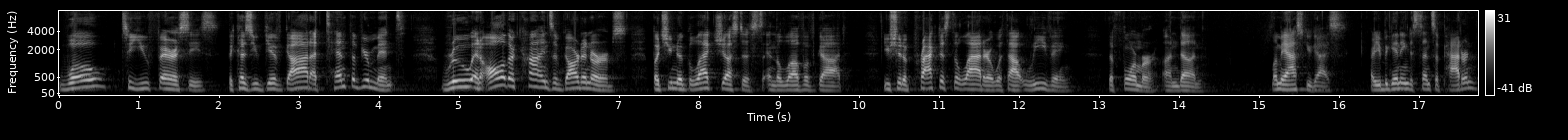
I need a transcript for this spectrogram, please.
Woe to you, Pharisees, because you give God a tenth of your mint, rue, and all other kinds of garden herbs, but you neglect justice and the love of God. You should have practiced the latter without leaving the former undone. Let me ask you guys are you beginning to sense a pattern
